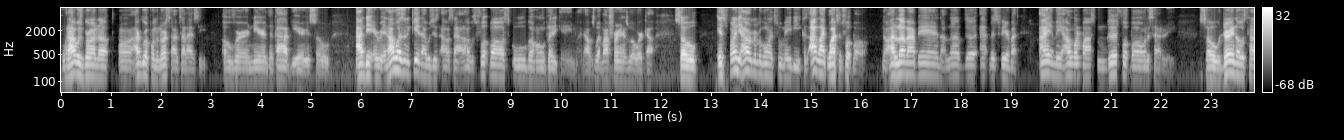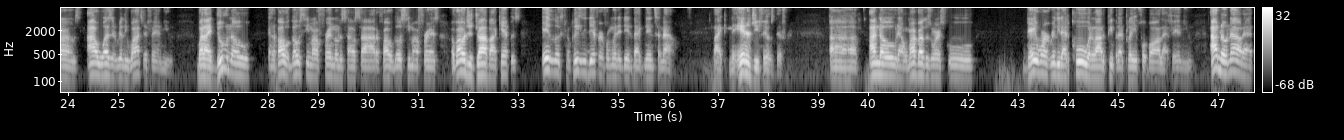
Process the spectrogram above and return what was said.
when I was growing up, uh, I grew up on the north side of Tallahassee, over near the Godby area. So I didn't, and I wasn't a kid I was just outside. I was football, school, go home, play the game. Like I was with my friends, we'll work out. So it's funny. I remember going to maybe because I like watching football. No, I love our band. I love the atmosphere, but I am a I want to watch some good football on a Saturday. So during those times, I wasn't really watching FAMU, but I do know that if I would go see my friend on the south side, or if I would go see my friends, or if I would just drive by campus, it looks completely different from what it did back then to now. Like the energy feels different. Uh, I know that when my brothers were in school, they weren't really that cool with a lot of people that played football at FAMU. I know now that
